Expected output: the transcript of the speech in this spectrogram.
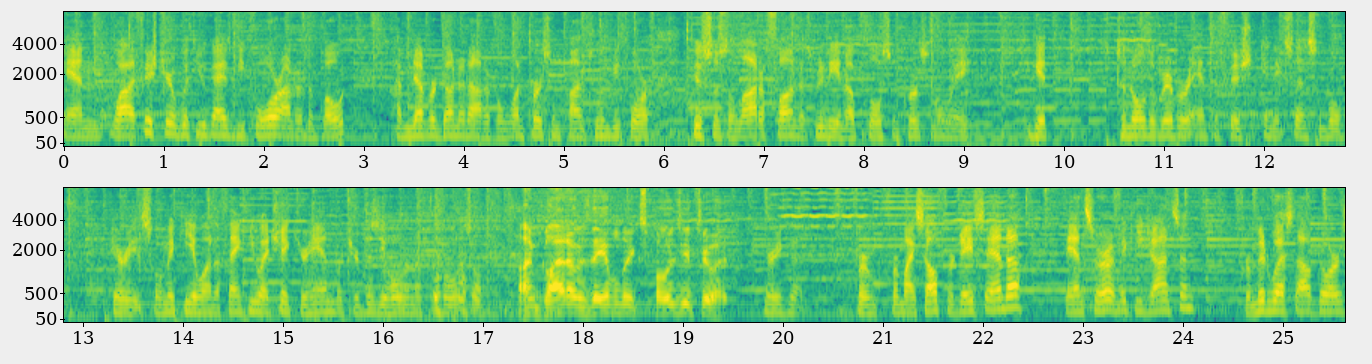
And while I fished here with you guys before out of the boat, I've never done it out of a one-person pontoon before. This was a lot of fun. It's really an up-close and personal way to get to know the river and to fish inaccessible areas. So Mickey, I want to thank you. I'd shake your hand, but you're busy holding up the boat, so I'm glad I was able to expose you to it. very good. For, for myself, for Dave Csanda, Dan Sura, and Mickey Johnson, for Midwest Outdoors,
